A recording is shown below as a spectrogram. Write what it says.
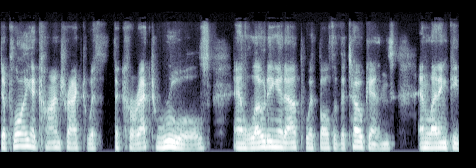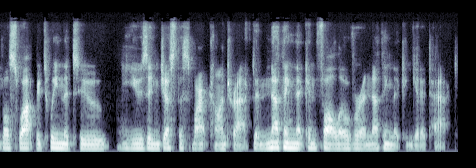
deploying a contract with the correct rules and loading it up with both of the tokens and letting people swap between the two using just the smart contract and nothing that can fall over and nothing that can get attacked.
